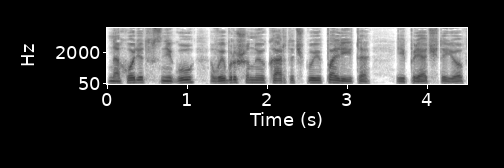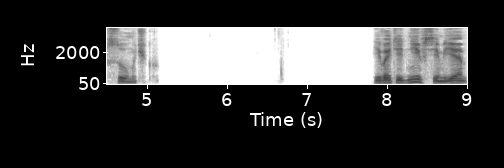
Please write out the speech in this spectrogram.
находит в снегу выброшенную карточку Ипполита и прячет ее в сумочку. И в эти дни в семье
